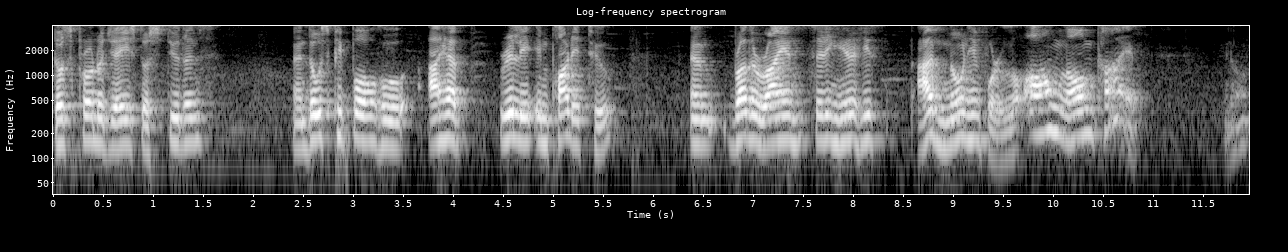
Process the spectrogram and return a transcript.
those proteges, those students, and those people who I have really imparted to. And Brother Ryan sitting here, he's I've known him for a long, long time. You know.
